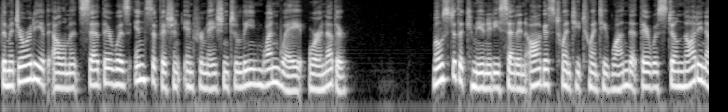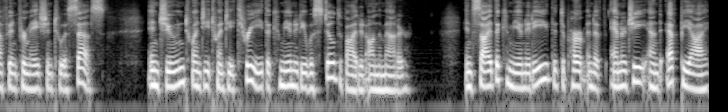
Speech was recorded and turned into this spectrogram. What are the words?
The majority of elements said there was insufficient information to lean one way or another. Most of the community said in August 2021 that there was still not enough information to assess in June 2023, the community was still divided on the matter. Inside the community, the Department of Energy and FBI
